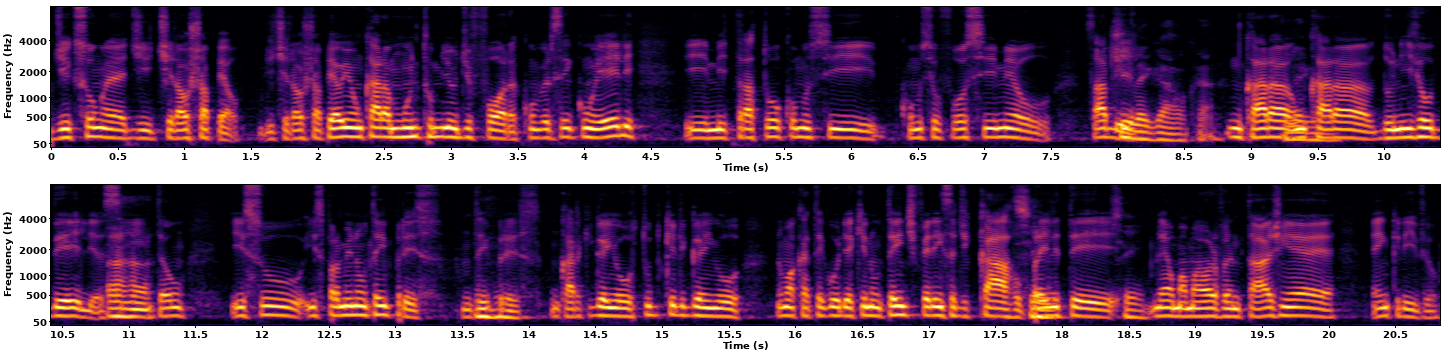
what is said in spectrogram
Dixon é de tirar o chapéu. De tirar o chapéu e é um cara muito humilde fora. Conversei com ele e me tratou como se, como se eu fosse, meu, sabe? Que legal, cara. Um cara, um cara do nível dele, assim. Uhum. Então, isso, isso para mim não tem preço. Não tem uhum. preço. Um cara que ganhou tudo que ele ganhou numa categoria que não tem diferença de carro, para ele ter né, uma maior vantagem é, é incrível.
